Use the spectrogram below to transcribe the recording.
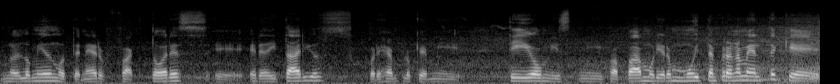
no es lo mismo tener factores eh, hereditarios, por ejemplo, que mi tío, mi papá murieron muy tempranamente, que,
